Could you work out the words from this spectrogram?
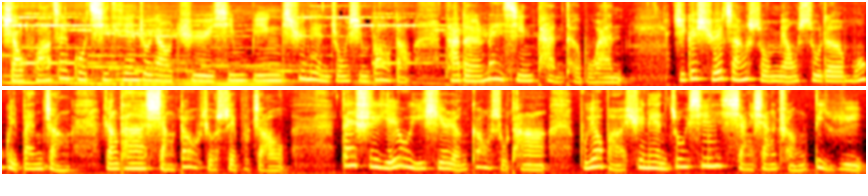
小华再过七天就要去新兵训练中心报道，他的内心忐忑不安。几个学长所描述的魔鬼班长，让他想到就睡不着。但是也有一些人告诉他，不要把训练中心想象成地狱，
